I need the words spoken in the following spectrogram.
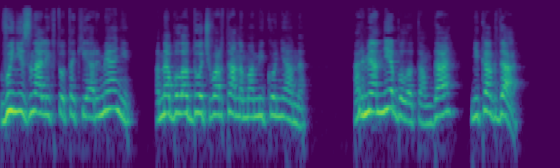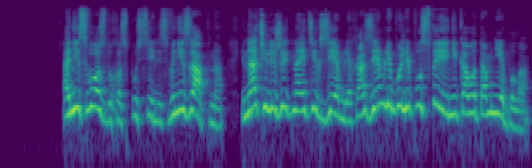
Вы не знали, кто такие армяне? Она была дочь Вартана Мамиконяна. Армян не было там, да? Никогда. Они с воздуха спустились внезапно и начали жить на этих землях, а земли были пустые, никого там не было.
